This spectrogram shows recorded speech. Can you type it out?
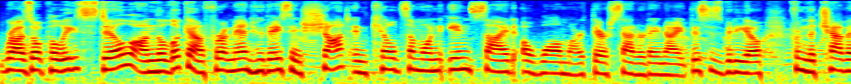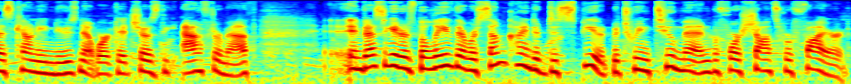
Roswell police still on the lookout for a man who they say shot and killed someone inside a Walmart there Saturday night. This is video from the Chaves County News Network. It shows the aftermath. Investigators believe there was some kind of dispute between two men before shots were fired.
